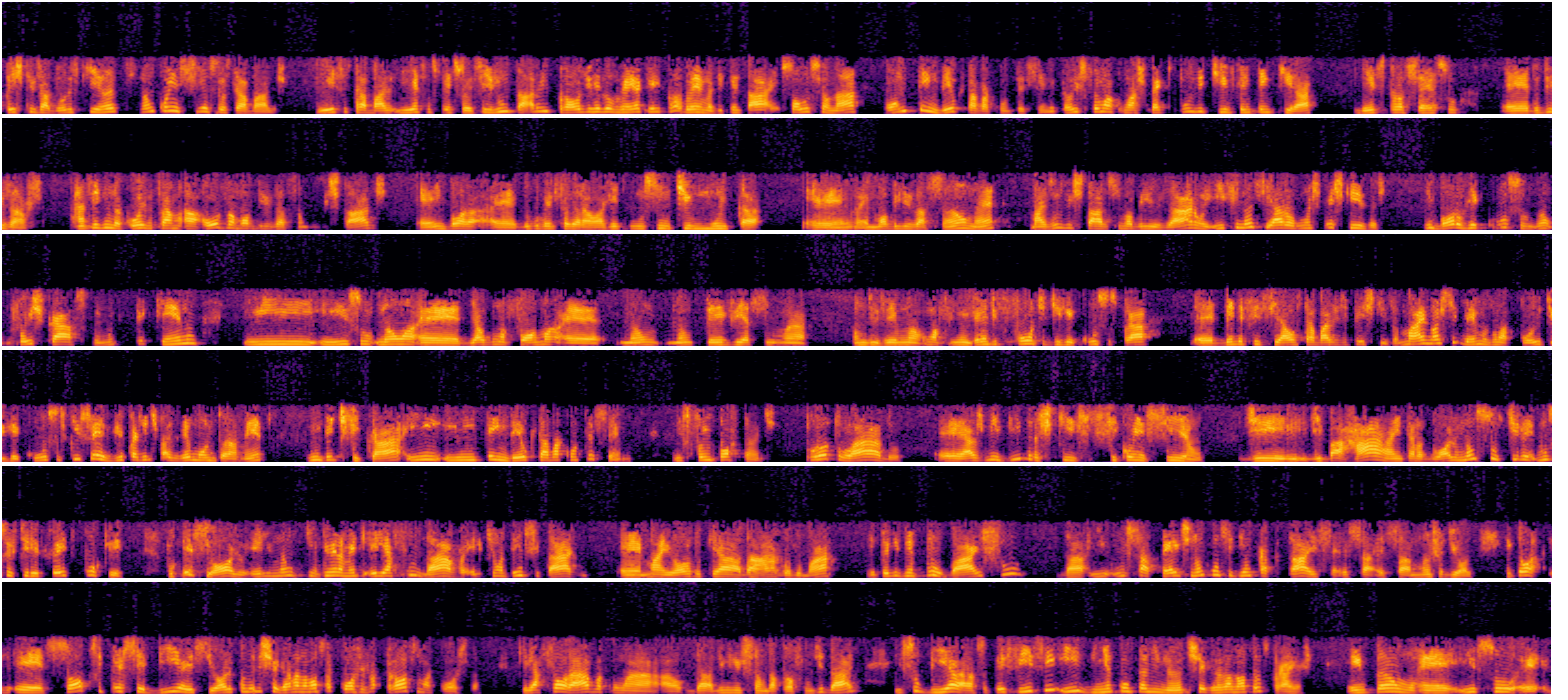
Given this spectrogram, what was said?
pesquisadores que antes não conheciam seus trabalhos. E esses trabalhos e essas pessoas se juntaram em prol de resolver aquele problema, de tentar solucionar ou entender o que estava acontecendo. Então, isso foi uma, um aspecto positivo que a gente tem que tirar desse processo é, do desastre. A segunda coisa foi a, a, houve a mobilização dos estados, é, embora é, do governo federal a gente não sentiu muita é, é, mobilização, né? Mas os estados se mobilizaram e financiaram algumas pesquisas. Embora o recurso não foi escasso, foi muito pequeno e, e isso não, é, de alguma forma, é, não, não teve assim uma, vamos dizer, uma, uma, uma grande fonte de recursos para é, beneficiar os trabalhos de pesquisa. Mas nós tivemos um apoio de recursos que serviu para a gente fazer o monitoramento identificar e, e entender o que estava acontecendo. Isso foi importante. Por outro lado, é, as medidas que se conheciam de, de barrar a entrada do óleo não surtiram, não surtiram efeito, por quê? Porque esse óleo, ele não tinha, primeiramente, ele afundava, ele tinha uma densidade é, maior do que a da água do mar, então ele vinha por baixo da, e os satélites não conseguiam captar essa, essa, essa mancha de óleo. Então, é, só se percebia esse óleo quando ele chegava na nossa costa, já próxima à costa, que ele aflorava com a, a, a diminuição da profundidade e subia à superfície e vinha contaminando, chegando às nossas praias. Então, é, isso, é,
